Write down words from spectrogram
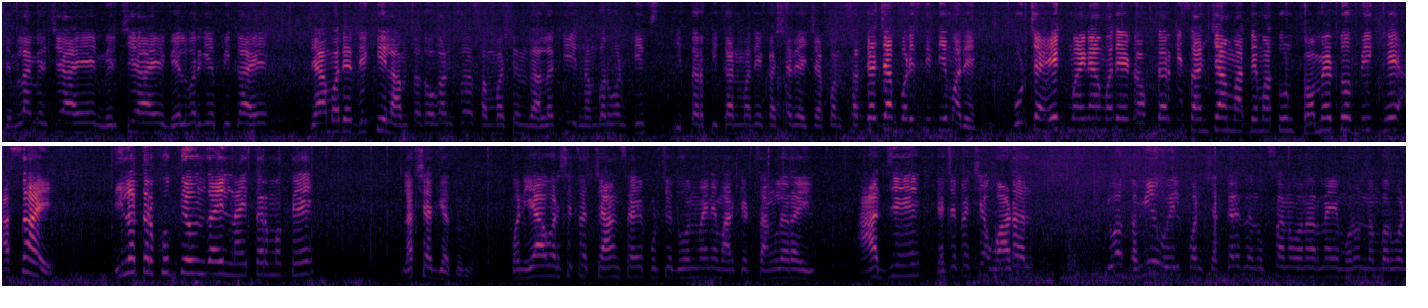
शिमला मिरची आहे मिरची आहे वेलवर्गीय पिकं आहे. त्यामध्ये देखील आमचं दोघांचं संभाषण झालं की नंबर वन टिप्स इतर पिकांमध्ये कशा द्यायच्या. पण सध्याच्या परिस्थितीमध्ये पुढच्या एक महिन्यामध्ये डॉक्टर किसानच्या माध्यमातून टोमॅटो पीक हे असं आहे. दिलं तर खूप देऊन जाईल नाहीतर मग ते लक्षात घ्या तुम्ही. पण या वर्षीचा चान्स आहे पुढचे दोन महिने मार्केट चांगलं राहील. आज जे त्याच्यापेक्षा वाढल किंवा कमी होईल पण शेतकऱ्याचं नुकसान होणार नाही म्हणून नंबर वन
